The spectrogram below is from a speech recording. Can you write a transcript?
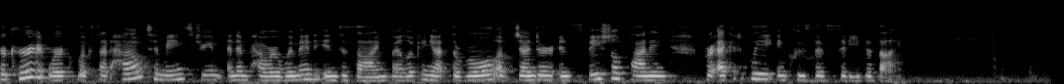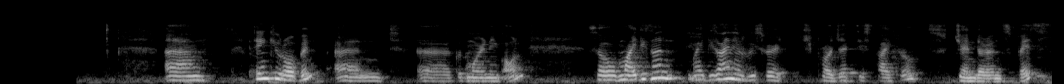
Her current work looks at how to mainstream and empower women in design by looking at the role of gender in spatial planning for equitably inclusive city design. Um, thank you, Robin, and uh, good morning all. So my design, my design and research project is titled Gender and Space.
